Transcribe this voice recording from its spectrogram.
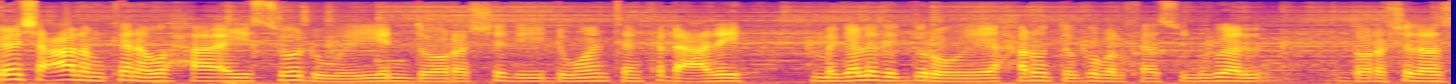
beesha caalamkana waxa ay soo dhoweeyeen doorashadii dhowaantan ka dhacday magaalada garowe ee xarunta gobolkaasi nugaal doorashadaas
